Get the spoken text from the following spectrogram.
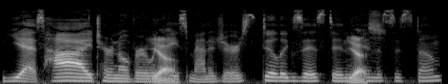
Yes, high turnover with Yeah. case managers still exist in, Yes. in the system.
